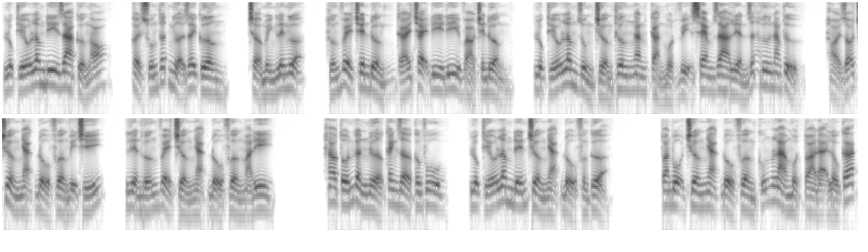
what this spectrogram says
Lục thiếu lâm đi ra cửa ngõ khởi xuống tất ngựa dây cương, chở mình lên ngựa hướng về trên đường, cái chạy đi đi vào trên đường, lục thiếu lâm dùng trường thương ngăn cản một vị xem ra liền rất hư nam tử, hỏi rõ trường nhạc đổ phường vị trí, liền hướng về trường nhạc đổ phường mà đi. Hao tốn gần nửa canh giờ công phu, lục thiếu lâm đến trường nhạc đổ phường cửa. Toàn bộ trường nhạc đổ phường cũng là một tòa đại lầu cát,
